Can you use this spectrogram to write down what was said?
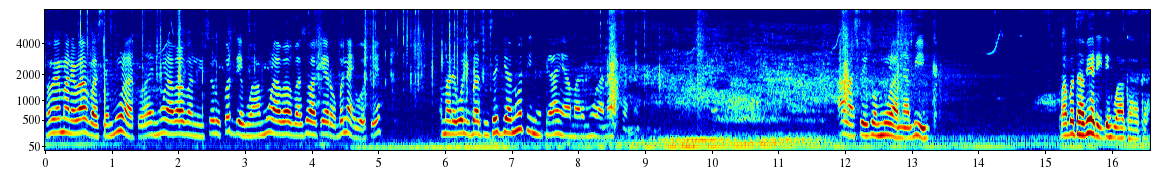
હવે અમારે વાવવા છે મૂળા તો આ મૂળા વાવવાનું શરૂ કરી દેવું આ મૂળા વાવવા જો આ કેરો બનાવ્યો છે. અમારે ઓલી બાજુ જગ્યા નહોતી ને એટલે અહીંયા અમારે મૂળા નાખવાના આવા છે જો મૂળાના બી. તો આ બધા વેરી દેવું આગા આગા.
